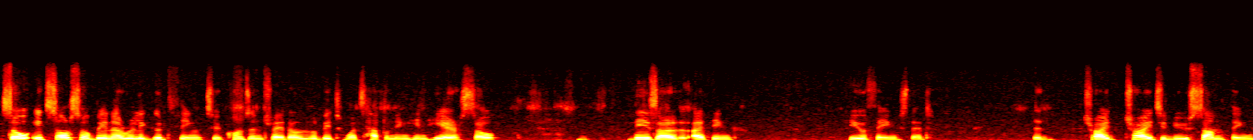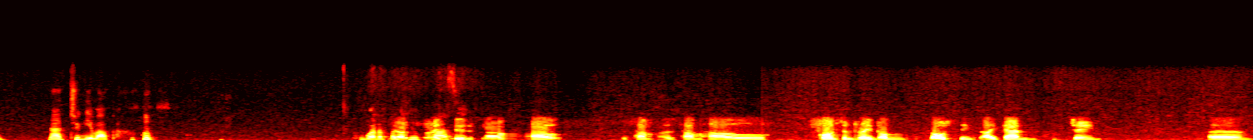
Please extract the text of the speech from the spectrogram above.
So it's also been a really good thing to concentrate a little bit what's happening in here. So these are, I think, few things that that try try to do something, not to give up. what about yeah, you, Pasi? somehow, some, somehow concentrate on those things I can change. Um,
